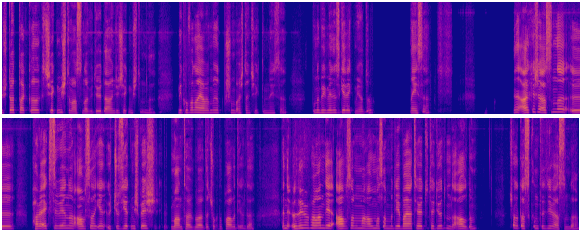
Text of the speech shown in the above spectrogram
3-4 dakikalık çekmiştim aslında videoyu daha önce çekmiştim de. Mikrofonu ayarlamayı unutmuşum baştan çektim neyse. Bunu bilmeniz gerekmiyordu. Neyse. Yani arkadaşlar aslında eee para eksiğini alsa yani 375 mantar bu arada çok da pahalı değil de. Hani ölümü falan diye alsam mı almasam mı diye bayağı tereddüt ediyordum da aldım. Çok da sıkıntı değil aslında.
